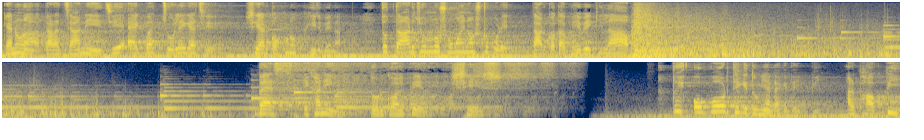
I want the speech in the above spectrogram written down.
কেননা তারা জানে যে একবার চলে গেছে, সে আর কখনো ফিরবে না। তো তার জন্য সময় নষ্ট করে তার কথা ভেবে কি লাভ? ব্যাস, এখানেই তোর গল্পের শেষ। তুই ওপর থেকে দুনিয়াটাকে দেখবি আর ভাববি,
